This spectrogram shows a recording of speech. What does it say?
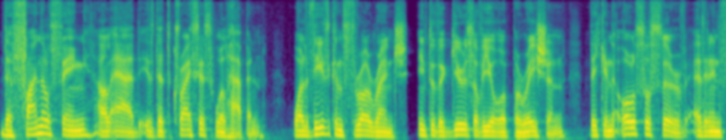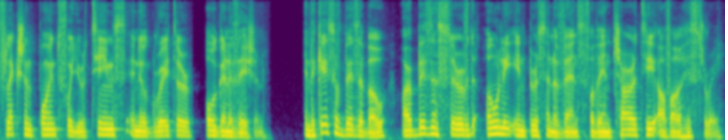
The final thing I'll add is that crisis will happen. While these can throw a wrench into the gears of your operation, they can also serve as an inflection point for your teams and your greater organization. In the case of Bizzabo, our business served only in person events for the entirety of our history.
